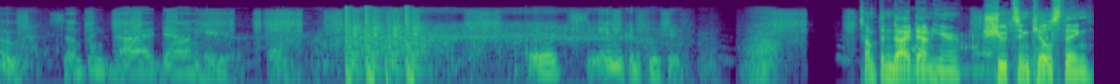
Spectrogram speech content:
Ooh, something died down here. It's inconclusive. Something died down here. Shoots and kills thing.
